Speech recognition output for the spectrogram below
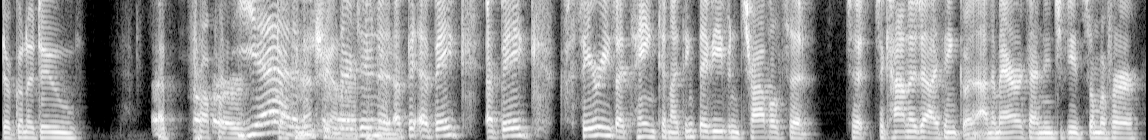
they're going to do a proper yeah documentary they're, they're doing a, a, a, big a big series i think and i think they've even traveled to to, to canada i think and america and interviewed some of her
